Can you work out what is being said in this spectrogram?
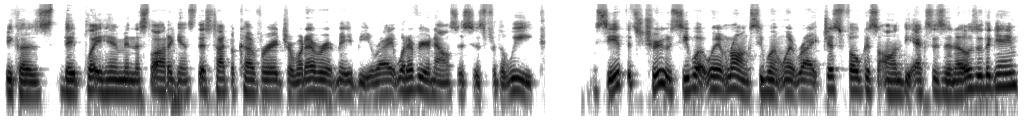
because they play him in the slot against this type of coverage or whatever it may be, right? Whatever your analysis is for the week. See if it's true. See what went wrong. See what went right. Just focus on the X's and O's of the game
